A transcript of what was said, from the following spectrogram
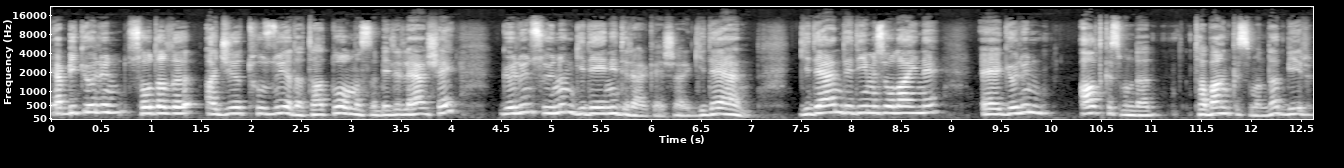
Ya bir gölün sodalı, acı, tuzlu ya da tatlı olmasını belirleyen şey gölün suyunun gideğenidir arkadaşlar. Gideğen. Gideğen dediğimiz olay ne? Ee, gölün alt kısmında, taban kısmında bir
